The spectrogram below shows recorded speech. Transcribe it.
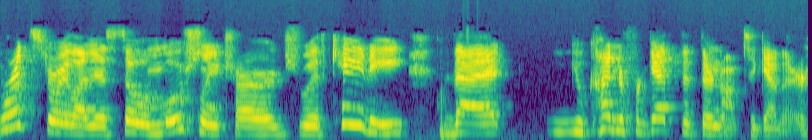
Britt's storyline is so emotionally charged with Katie that you kind of forget that they're not together.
